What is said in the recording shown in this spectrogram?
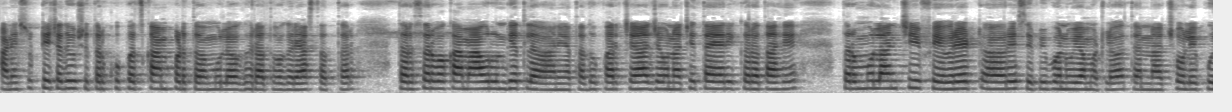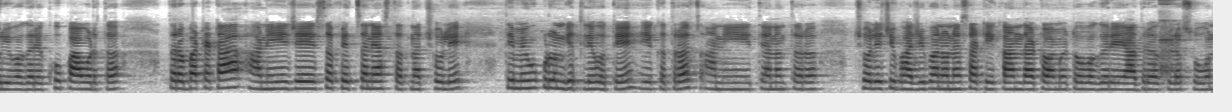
आणि सुट्टीच्या दिवशी तर खूपच काम पडतं. मुलं घरात वगैरे असतात तर. तर सर्व काम आवरून घेतलं आणि आता दुपारच्या जेवणाची तयारी करत आहे. तर मुलांची फेवरेट रेसिपी बनवूया म्हटलं. त्यांना छोले पुरी वगैरे खूप आवडतं. तर बटाटा आणि जे सफेद चणे असतात ना छोले ते मी उकडून घेतले होते एकत्रच. आणि त्यानंतर छोलेची भाजी बनवण्यासाठी कांदा टॉमॅटो वगैरे अद्रक लसूण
